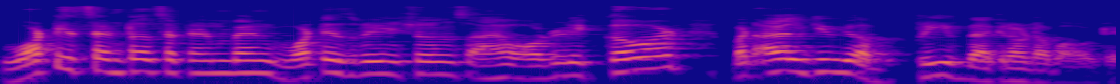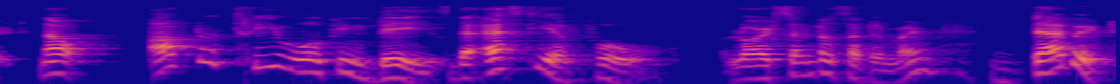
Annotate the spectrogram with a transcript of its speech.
what is central settlement? What is reinsurance? I have already covered, but I will give you a brief background about it. Now, after three working days, the STFO, Lloyd Central Settlement, debit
